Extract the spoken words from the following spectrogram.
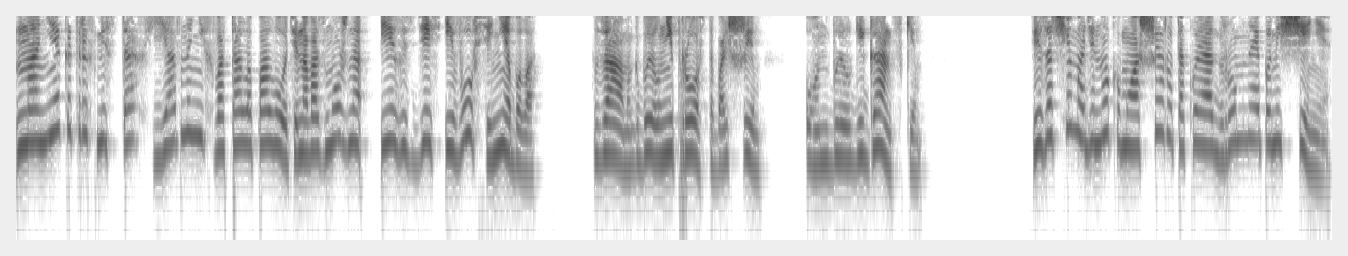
На некоторых местах явно не хватало полотен, а, возможно, их здесь и вовсе не было. Замок был не просто большим, он был гигантским. И зачем одинокому Ашеру такое огромное помещение?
